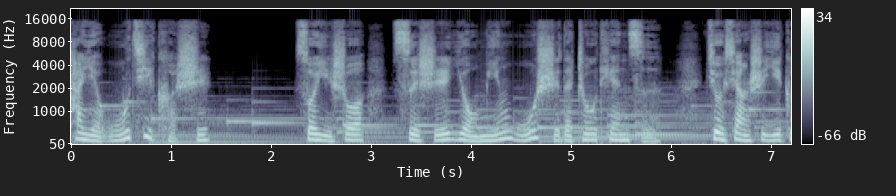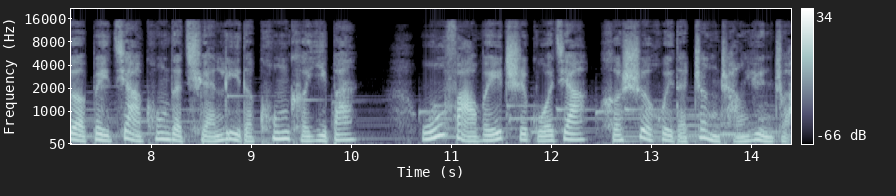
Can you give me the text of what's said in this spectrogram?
他也无计可施。所以说，此时有名无实的周天子，就像是一个被架空的权力的空壳一般，无法维持国家和社会的正常运转。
